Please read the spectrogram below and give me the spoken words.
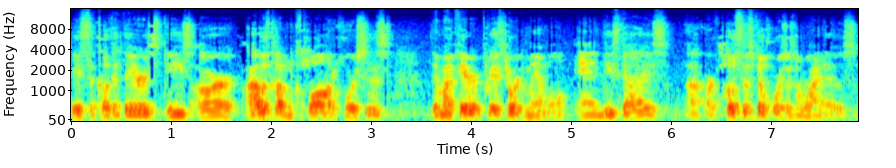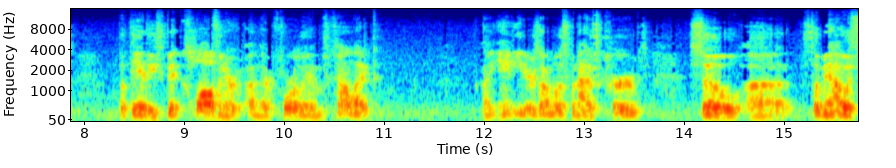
is the Chalicotheres. These are, I always call them clawed horses. They're my favorite prehistoric mammal, and these guys uh, are closest to horses and rhinos. But they have these big claws on their, on their forelimbs, kind of like, like anteaters almost, but not as curved. So, uh, so I mean, I always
